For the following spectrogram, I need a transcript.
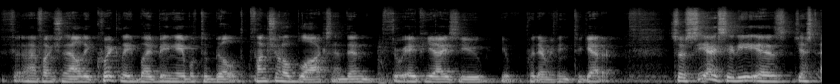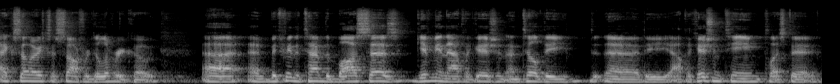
functionality quickly by being able to build functional blocks and then through APIs you, you put everything together. So CI/CD is just accelerates the software delivery code. Uh, and between the time the boss says, "Give me an application," until the uh, the application team plus the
